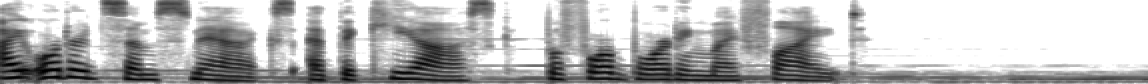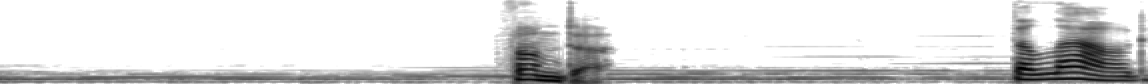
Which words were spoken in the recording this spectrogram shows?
I ordered some snacks at the kiosk before boarding my flight. Thunder The loud,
